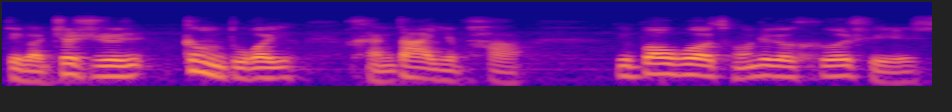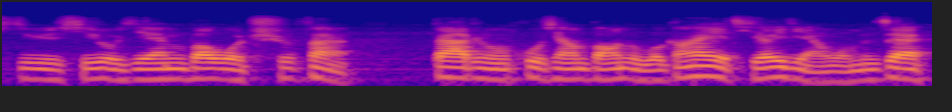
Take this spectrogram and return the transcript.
对吧？这是更多很大一趴，就包括从这个喝水去洗手间，包括吃饭，大家这种互相帮助。我刚才也提了一点，我们在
